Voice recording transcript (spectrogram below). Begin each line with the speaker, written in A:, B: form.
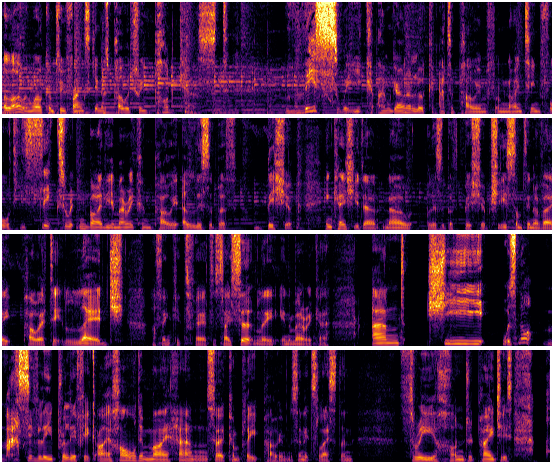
A: Hello, and welcome to Frank Skinner's Poetry Podcast. This week, I'm going to look at a poem from 1946 written by the American poet Elizabeth Bishop. In case you don't know Elizabeth Bishop, she's something of a poetic ledge, I think it's fair to say, certainly in America. And she was not massively prolific. I hold in my hands her complete poems, and it's less than 300 pages.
